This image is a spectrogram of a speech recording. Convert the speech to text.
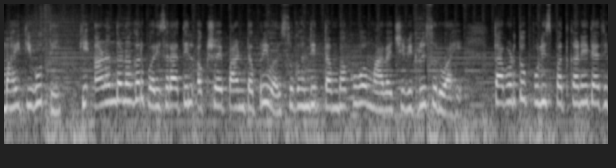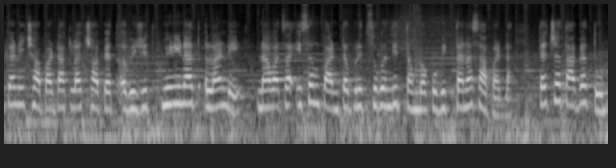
माहिती होती की आनंदनगर परिसरातील अक्षय पान टपरीवर सुगंधित तंबाखू व माव्याची विक्री सुरू आहे. ताबडतोब पोलीस पथकाने त्या ठिकाणी छापा टाकला. छाप्यात अभिजित मिणीनाथ लांडे नावाचा इसम पान टपरीत सुगंधित तंबाखू विकताना सापडला. त्याच्या ताब्यातून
